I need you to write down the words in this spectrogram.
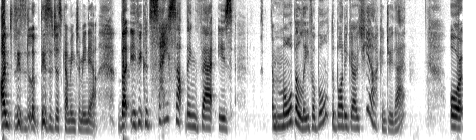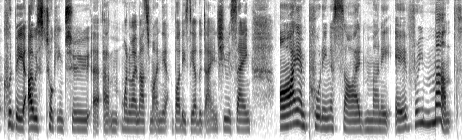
I'm this look this is just coming to me now. But if you could say something that is more believable, the body goes, "Yeah, I can do that." Or it could be I was talking to uh, um, one of my mastermind bodies the other day, and she was saying, I am putting aside money every month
